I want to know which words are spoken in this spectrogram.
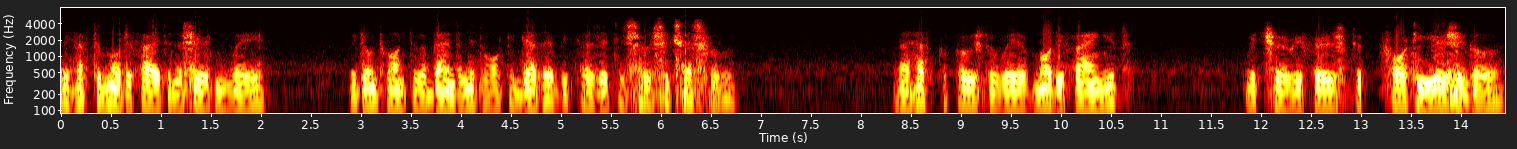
We have to modify it in a certain way. We don't want to abandon it altogether because it is so successful. And I have proposed a way of modifying it, which uh, refers to 40 years ago,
